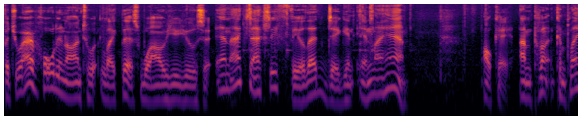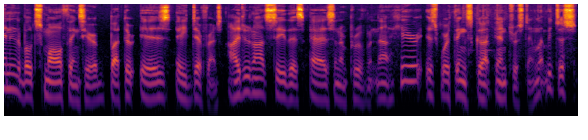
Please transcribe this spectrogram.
but you are holding onto it like this while you use it. And I can actually feel that digging in my hand. Okay, I'm complaining about small things here, but there is a difference. I do not see this as an improvement. Now, here is where things got interesting. Let me just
